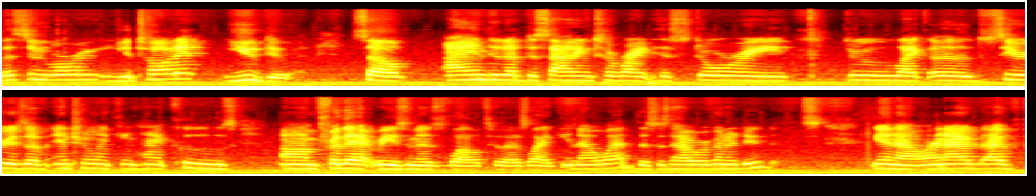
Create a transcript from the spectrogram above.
listen, Rorie, you taught it, you do it. So I ended up deciding to write his story through like a series of interlinking haikus um, for that reason as well. Too, I was like, you know what, this is how we're to do this. You know, and I've, I've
